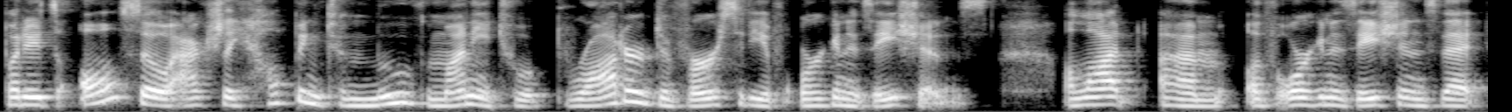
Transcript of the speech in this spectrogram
But it's also actually helping to move money to a broader diversity of organizations. A lot um, of organizations that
